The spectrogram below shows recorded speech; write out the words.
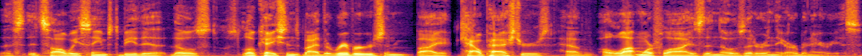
It's always seems to be the those locations by the rivers and by cow pastures have a lot more flies than those that are in the urban areas.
